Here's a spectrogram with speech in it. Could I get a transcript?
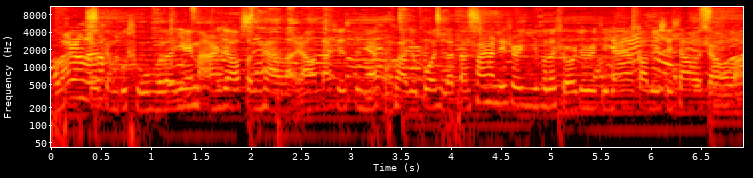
都挺不舒服的，因为马上就要分开了。然后大学四年很快就过去了，等穿上这身衣服的时候，就是即将要告别学校的时候了。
